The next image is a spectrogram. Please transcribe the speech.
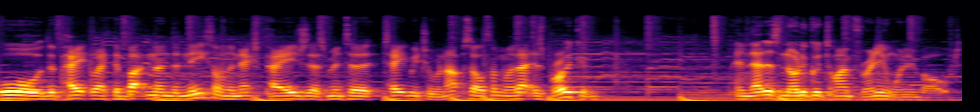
or the page, like the button underneath on the next page that's meant to take me to an upsell, something like that is broken. And that is not a good time for anyone involved.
